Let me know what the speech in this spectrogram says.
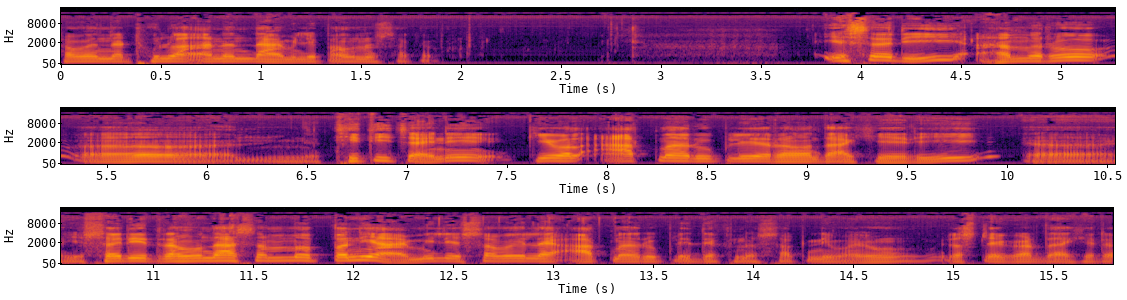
सबैभन्दा ठुलो आनन्द हामीले पाउन सक्यौँ। यसरी हाम्रो स्थिति चाहिँ नि केवल आत्मा रूपले रहँदाखेरि यो शरीर रहँदासम्म पनि हामीले सबैलाई आत्मा रूपले देख्न सक्ने भयौँ। जसले गर्दाखेरि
